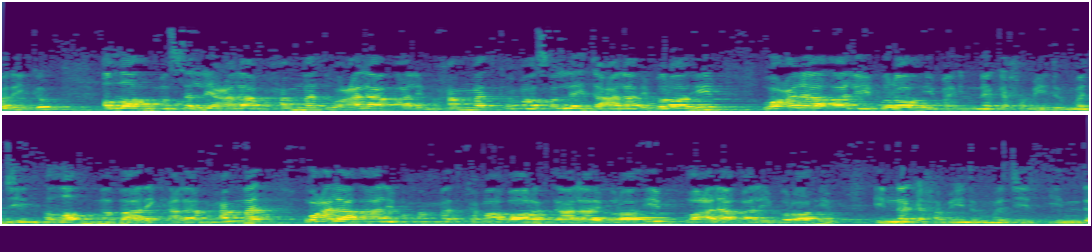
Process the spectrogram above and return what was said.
வரைக்கும் அல்லாஹும்ம ஸல்லி அலா முஹம்மத் அலா ஆலி முஹம்மத் கமா சல்லைத் அலா இப்ராஹிம் வாலா அலா ஆலி இப்ராஹிம் இன்னக ஹமீது மஜீத். அல்லாஹும்ம பாரிக் அலா முஹம்மத் வாலா அலா ஆலி முஹம்மத் கமா பாரக்த அலா இப்ராஹிம் வாலா அலா ஆலி இப்ராஹிம் இன்னக ஹமீது மஜீத். இந்த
